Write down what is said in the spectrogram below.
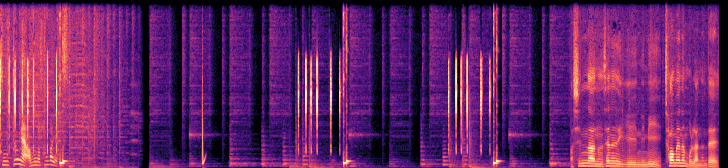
둘 중에 아무나 상관이 없습니다. 신나는 새내기님이 처음에는 몰랐는데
